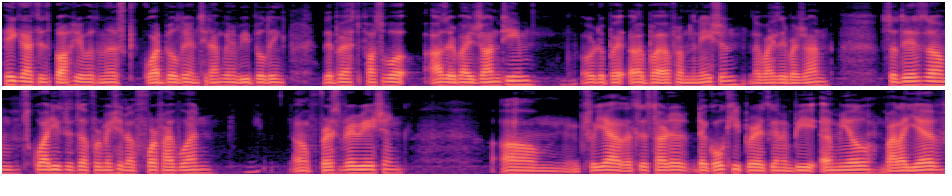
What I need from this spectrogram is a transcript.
Hey guys, it's Bob here with another squad builder, and today I'm going to be building the best possible Azerbaijan team, or the uh, from the nation of Azerbaijan. So this um squad uses a formation of 4-5-1, um, first variation. Um, so yeah, let's get started. The goalkeeper is going to be Emil Balayev.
